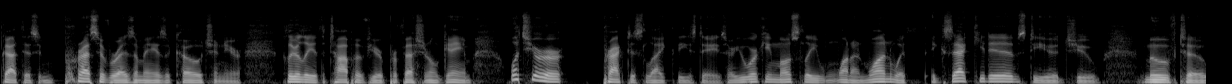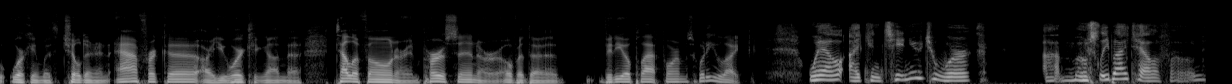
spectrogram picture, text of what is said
got this impressive resume as a coach and you're clearly at the top of your professional game, what's your practice like these days? Are you working mostly one on one with executives? Do you, you move to working with children in Africa? Are you working on the telephone or in person or over the video platforms? What do you like? Well, I continue to work uh, mostly by telephone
